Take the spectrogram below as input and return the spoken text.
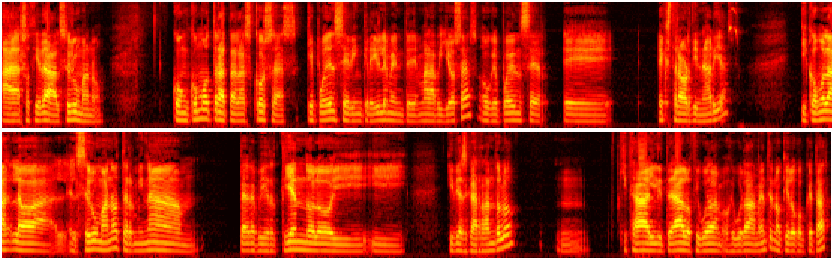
a la sociedad, al ser humano, con cómo trata las cosas que pueden ser increíblemente maravillosas o que pueden ser eh, extraordinarias y cómo el ser humano termina pervirtiéndolo y, y- y desgarrándolo, mm, quizá literal o, o figuradamente, no quiero coquetar,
